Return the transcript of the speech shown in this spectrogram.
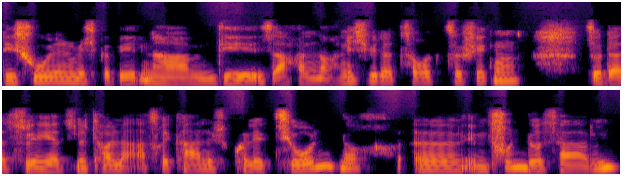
die Schulen mich gebeten haben, die Sachen noch nicht wieder zurückzuschicken, so dass wir jetzt eine tolle afrikanische Kollektion noch äh, im Fundus haben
